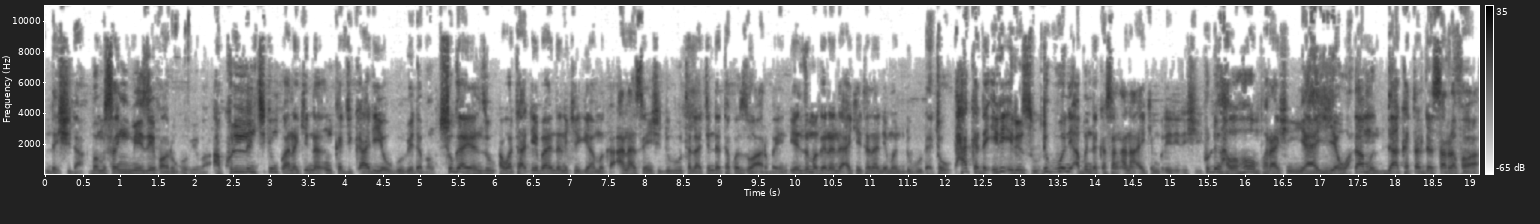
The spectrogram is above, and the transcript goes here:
da shida. Ba mu san me zai faru gobe ba. A kullum cikin kwanakin nan in ka ji ƙari yau gobe daban. Suga yanzu a wata ɗaya bayan da nake gaya gaya maka ana sayan shi dubu talatin da takwas zuwa arba'in. Yanzu maganar da ake tana neman dubu ɗaya to haka da iri irin su duk wani abin da ka san ana aikin biredi da shi kuɗin hawa-hawan farashin ya yi yawa. Za mu dakatar da sarrafa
